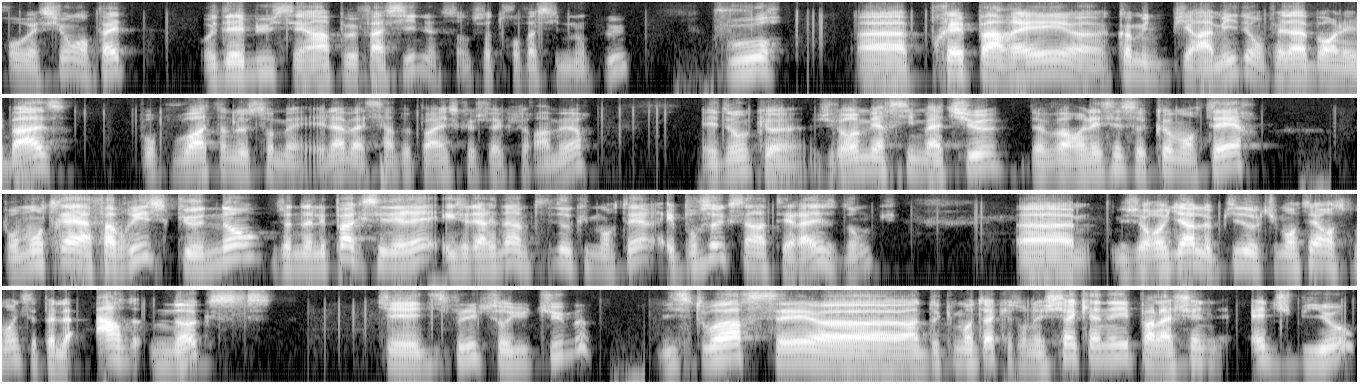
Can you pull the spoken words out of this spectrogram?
progression en fait. Au début, c'est un peu facile, sans que ce soit trop facile non plus, pour euh, préparer euh, comme une pyramide. On fait d'abord les bases pour pouvoir atteindre le sommet. Et là, bah, c'est un peu pareil ce que je fais avec le rameur. Et donc, euh, je remercie Mathieu d'avoir laissé ce commentaire pour montrer à Fabrice que non, je n'allais pas accélérer et j'allais regarder un petit documentaire. Et pour ceux que ça intéresse, donc, euh, je regarde le petit documentaire en ce moment qui s'appelle Hard Knocks, qui est disponible sur YouTube. L'histoire, c'est euh, un documentaire qui est tourné chaque année par la chaîne HBO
